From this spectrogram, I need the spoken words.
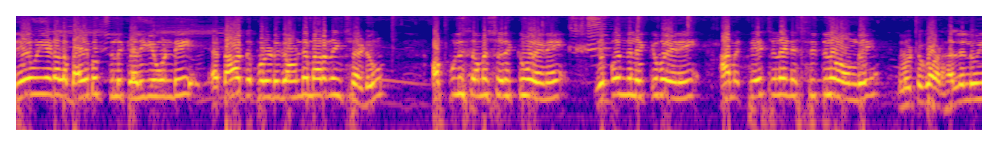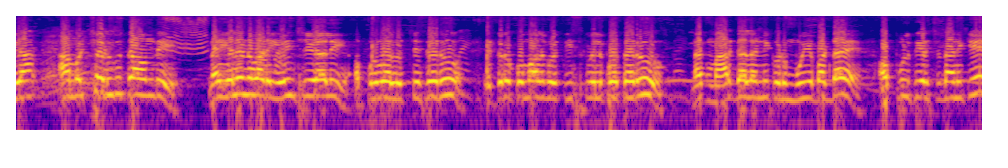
దేవుని ఏడల భయభక్తులు కలిగి ఉండి యథార్థపరుడుగా ఉండి మరణించాడు. అప్పులు సమస్యలు ఎక్కువైనాయి ఇబ్బందులు ఎక్కువైనాయి. ఆమె తీర్చలేని స్థితిలో ఉంది. లొట్టుగోడు హల్లెలూయా. ఆమె వచ్చి అడుగుతా ఉంది నా వెళ్ళిన వాడు ఏం చేయాలి? అప్పులు వాళ్ళు వచ్చేసారు. ఇద్దరు కుమారులు కూడా తీసుకువెళ్ళిపోతారు. నాకు మార్గాలన్నీ కూడా మూయబడ్డాయి. అప్పులు తీర్చడానికి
